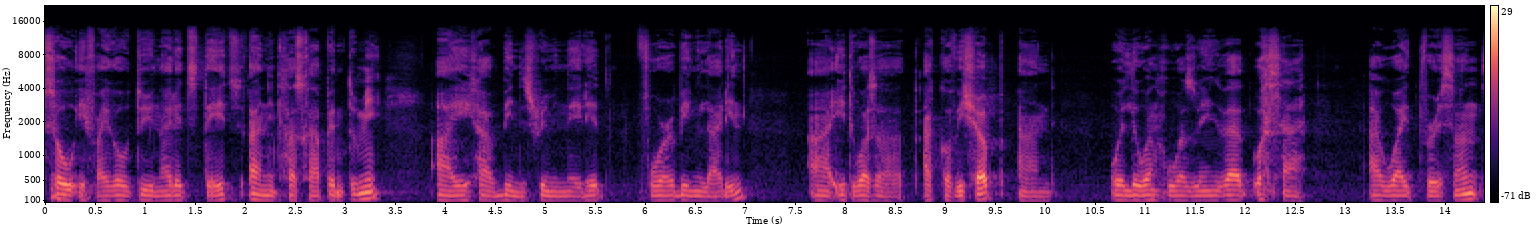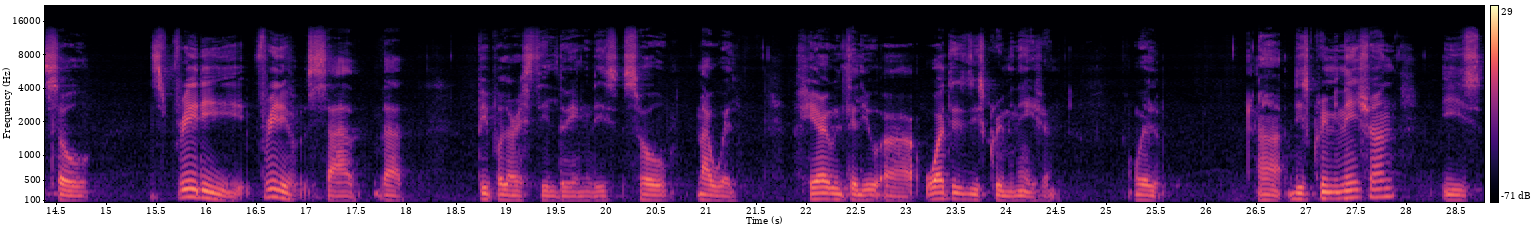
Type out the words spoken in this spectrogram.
so if I go to United States and it has happened to me, I have been discriminated for being Latin. Uh, it was a, a coffee shop and well the one who was doing that was a, a white person so it's pretty pretty sad that people are still doing this. So now well here i will tell you uh, what is discrimination? Well uh, discrimination is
